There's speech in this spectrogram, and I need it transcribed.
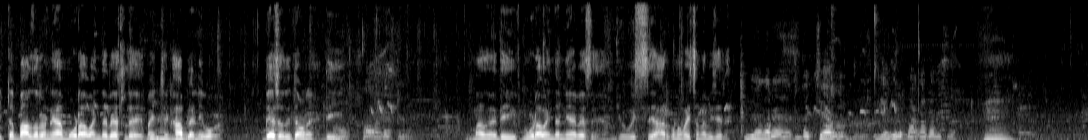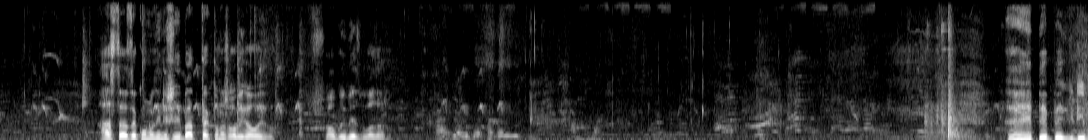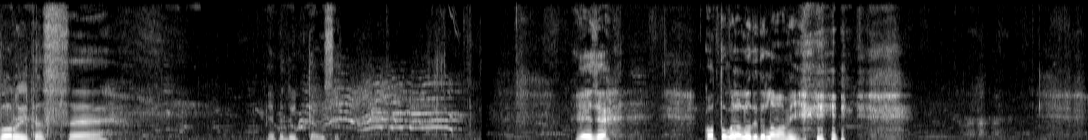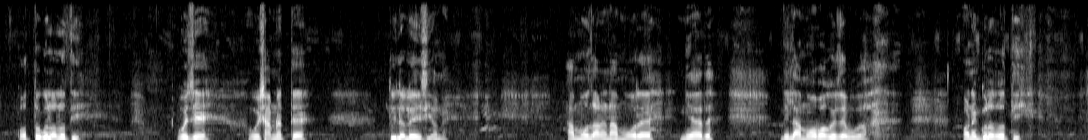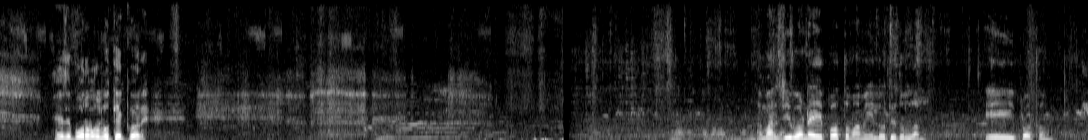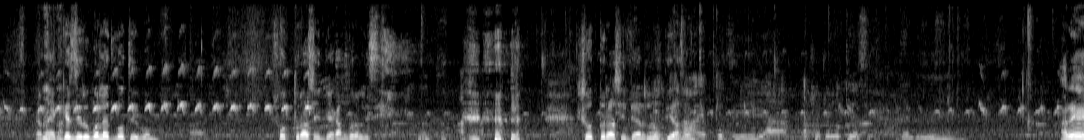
এটা বাজারে নিয়ে মোড়া বান্ধা বেচলে মাইছে খাবলে নিব গা। বেচা দিতে মানে দিই। মাঝে দিই মোড়া বান্ধা নিয়ে বেচে আমি ওইসে আর কোনো পাইছে না বিচারে। হুম। আস্তে আস্তে কোনো জিনিসই বাদ থাকতো না সবই খাওয়া হইব। সবই বেচবো বাজার। পেঁপে গিটি বড় হইতাছে। পেঁপে দুইটা হইছে। এই যে কতগুলা লতি তুললাম আমি? কতগুলা লতি? ওই যে, ওই সামনেতে তুইলা লইছি অনেক আম্মু জানে না, আম্মু ওরে নিয়ে দিলে আম্মু অবাক হয়ে যাব অনেকগুলো লতি। এই যে বড় বড় লতি একবারে। আমার জীবনে এই প্রথম আমি লতি তুললাম। এই প্রথম। কেন এক কেজির উপরে লতি কম সত্তর আশি দিয়ে কাম করে লিছি। সত্তর আশি দিয়ে আর লতি আছে। কেজি আরে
